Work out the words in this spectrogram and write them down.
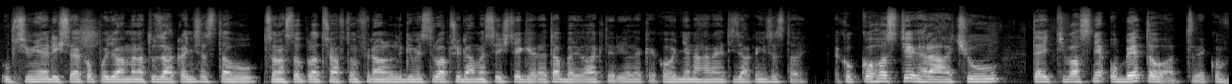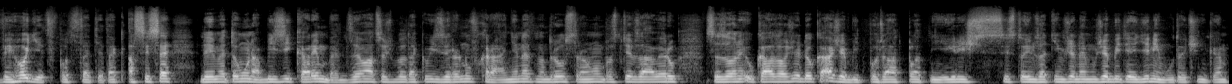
upřímně, když se jako podíváme na tu základní sestavu, co nastoupila třeba v tom finále ligy mistrů a přidáme si ještě Gereta Bale, který je tak jako hodně nahraje ty základní sestavy. Jako koho z těch hráčů teď vlastně obětovat, jako vyhodit v podstatě, tak asi se, dejme tomu, nabízí Karim Benzema, což byl takový Ziranův chráněnec, na druhou stranu prostě v závěru sezóny ukázal, že dokáže být pořád platný, i když si stojím za tím, že nemůže být jediným útočníkem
